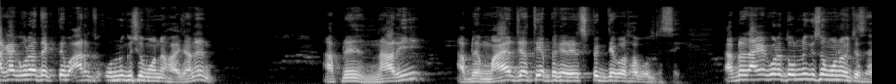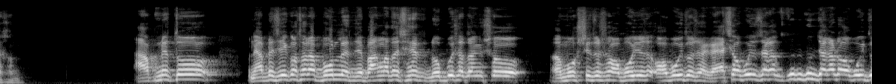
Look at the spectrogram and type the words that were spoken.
আগাগোড়া দেখতে আর অন্য কিছু মনে হয়, জানেন? আপনি নারী আপনার মায়ের জাতি, আপনাকে রেসপেক্ট দিয়ে কথা বলতেছে। আপনার আগাগোড়া তো অন্য কিছু মনে হইতেছে এখন। আপনি তো মানে আপনি যে কথাটা বললেন যে বাংলাদেশের নব্বই শতাংশ মসজিদ অবৈধ অবৈধ জায়গায় আচ্ছা অবৈধ জায়গা কোন কোন জায়গাটা অবৈধ?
